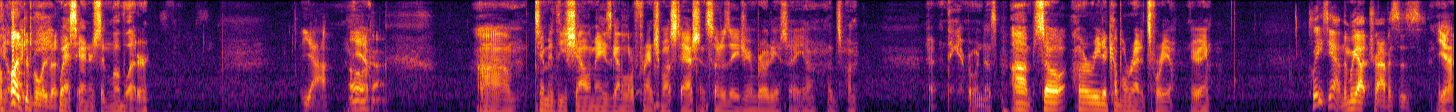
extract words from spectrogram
I like can believe it. Wes Anderson love letter. Yeah. Oh, Yeah. okay. Timothée Chalamet's got a little French mustache, and so does Adrien Brody. So you know that's fun. I think everyone does. Um, so I'm gonna read a couple Reddits for you. You ready? Please, yeah. And then we got Travis's Yeah.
